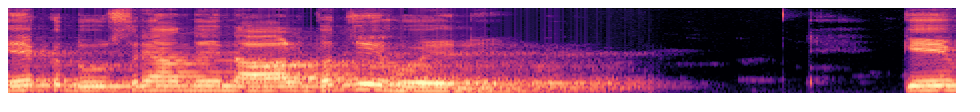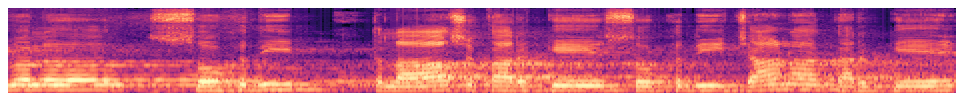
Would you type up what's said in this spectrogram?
ਇੱਕ ਦੂਸਰਿਆਂ ਦੇ ਨਾਲ ਵੱਜੇ ਹੋਏ ਨੇ। ਕੇਵਲ ਸੁਖ ਦੀ ਤਲਾਸ਼ ਕਰਕੇ, ਸੁਖ ਦੀ ਚਾਹਨਾ ਕਰਕੇ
